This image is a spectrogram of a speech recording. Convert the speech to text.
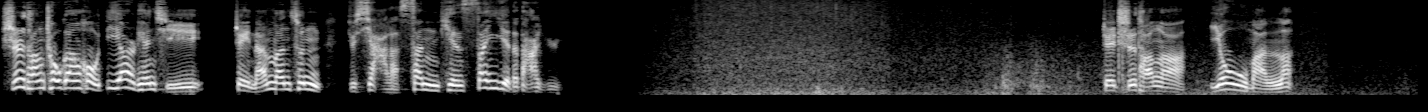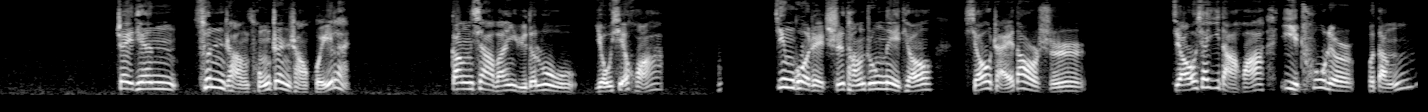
食堂抽干后，第二天起，这南湾村就下了三天三夜的大雨，这池塘啊又满了。这天，村长从镇上回来，刚下完雨的路有些滑，经过这池塘中那条小窄道时，脚下一打滑，一出溜不等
